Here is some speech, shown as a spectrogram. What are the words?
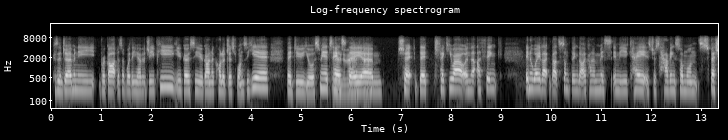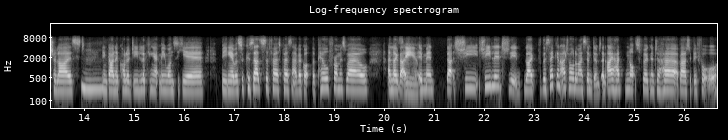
Because in Germany, regardless of whether you have a GP, you go see your gynecologist once a year. They do your smear test. They um, check they check you out and i think in a way like that's something that i kind of miss in the uk is just having someone specialized Mm. in gynecology looking at me once a year being able to because that's the first person i ever got the pill from as well and like that Same. it meant that she she literally like the second i told her my symptoms and i had not spoken to her about it before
